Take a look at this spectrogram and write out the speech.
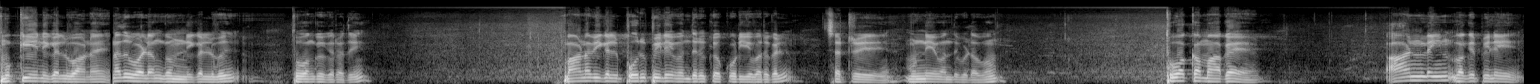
முக்கிய நிகழ்வான மனது வழங்கும் நிகழ்வு துவங்குகிறது. மாணவிகள் பொறுப்பிலே வந்திருக்கக்கூடியவர்கள் சற்று முன்னே வந்துவிடவும். துவக்கமாக ஆன்லைன் வகுப்பிலே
